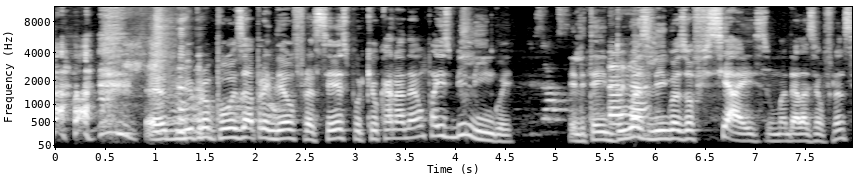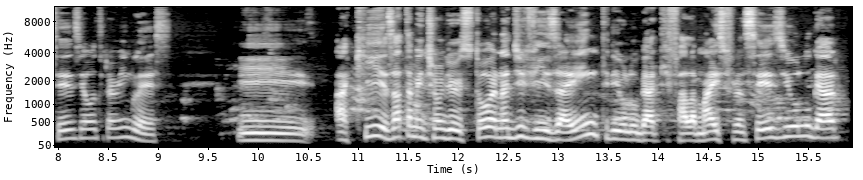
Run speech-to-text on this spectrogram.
eu me propus a aprender o francês porque o Canadá é um país bilíngue. Ele tem uhum. duas línguas oficiais, uma delas é o francês e a outra é o inglês. E aqui, exatamente onde eu estou, é na divisa entre o lugar que fala mais francês e o lugar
